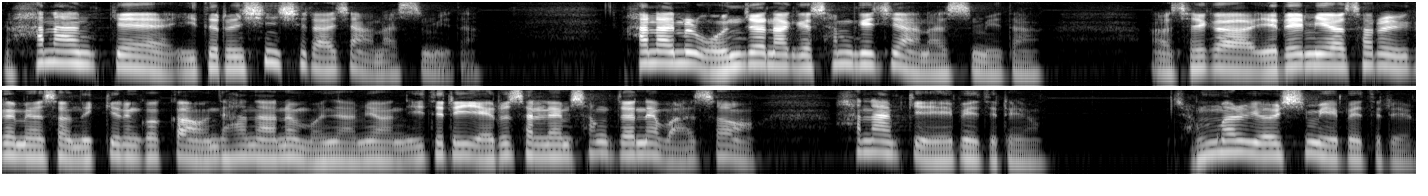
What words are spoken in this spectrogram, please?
하나님께 이들은 신실하지 않았습니다. 하나님을 온전하게 섬기지 않았습니다. 아, 제가 예레미야서를 읽으면서 느끼는 것 가운데 하나는 뭐냐면 이들이 예루살렘 성전에 와서 하나님께 예배드려요. 정말 열심히 예배드려요.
